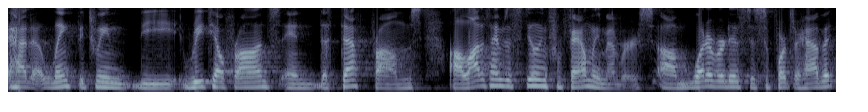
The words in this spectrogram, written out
had a link between the retail frauds and the theft problems. A lot of times it's stealing from family members, um, whatever it is to support their habit.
